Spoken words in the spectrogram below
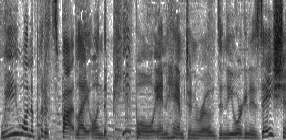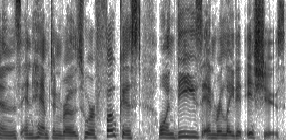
We want to put a spotlight on the people in Hampton Roads and the organizations in Hampton Roads who are focused on these and related issues.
